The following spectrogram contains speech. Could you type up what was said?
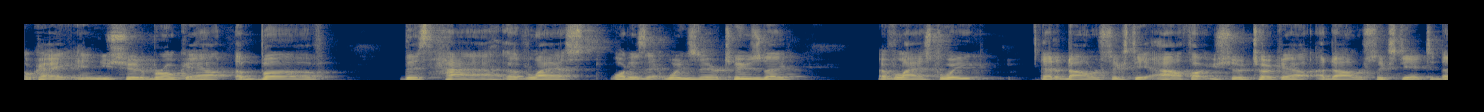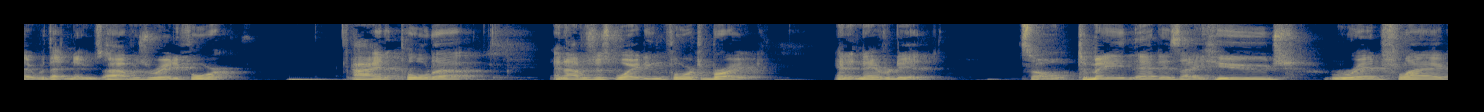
Okay, and you should have broke out above this high of last what is that Wednesday or Tuesday of last week at a dollar. I thought you should have took out a dollar sixty eight today with that news. I was ready for it. I had it pulled up, and I was just waiting for it to break, and it never did. So to me, that is a huge red flag,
